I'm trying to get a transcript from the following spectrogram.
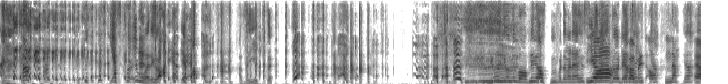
det jeg så i morgen Sa det? Ja. Så gikk du. Jo, jo, du var blitt 18, for det var det jeg husker. Ja, det var det jeg var blitt 18, ja. Ja, ja, Ja.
